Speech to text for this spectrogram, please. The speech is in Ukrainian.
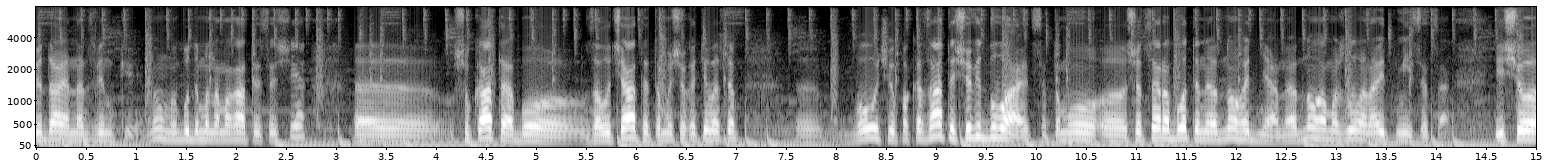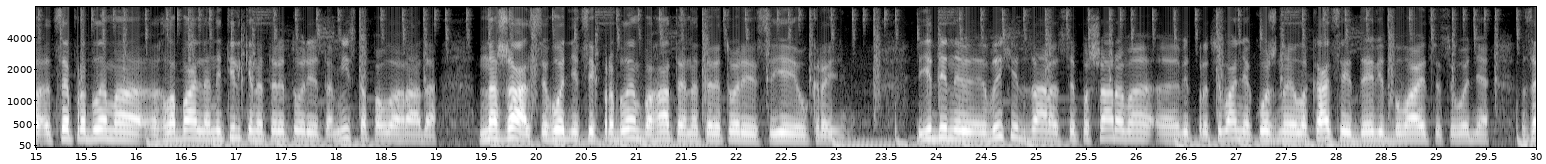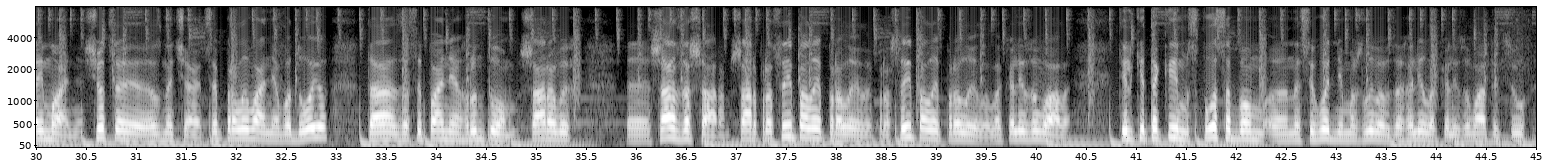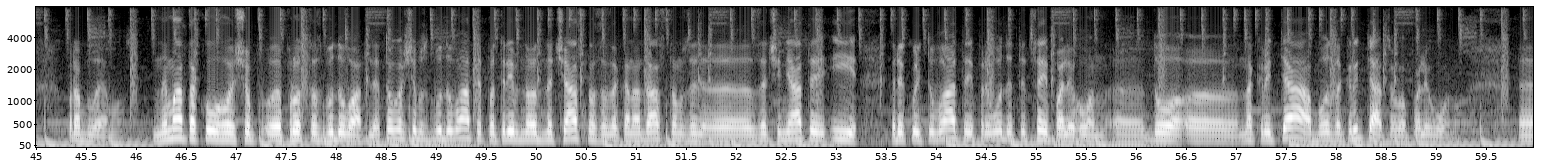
відповідає на дзвінки. Ну, ми будемо намагатися ще е, шукати або залучати, тому що хотілося б е, воочию показати, що відбувається. Тому е, що це роботи не одного дня, не одного, можливо, навіть місяця. І що це проблема глобальна не тільки на території там, міста Павлограда. На жаль, сьогодні цих проблем багато на території всієї України. Єдиний вихід зараз це пошарове відпрацювання кожної локації, де відбувається сьогодні займання. Що це означає? Це проливання водою та засипання ґрунтом шарових е, шар за шаром. Шар просипали, пролили, просипали, пролили, локалізували. Тільки таким способом е, на сьогодні можливо взагалі локалізувати цю проблему. Нема такого, щоб е, просто збудувати. Для того, щоб збудувати, потрібно одночасно за законодавством за- е, зачиняти і рекультувати, і приводити цей полігон е, до накриття або закриття цього полігону.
